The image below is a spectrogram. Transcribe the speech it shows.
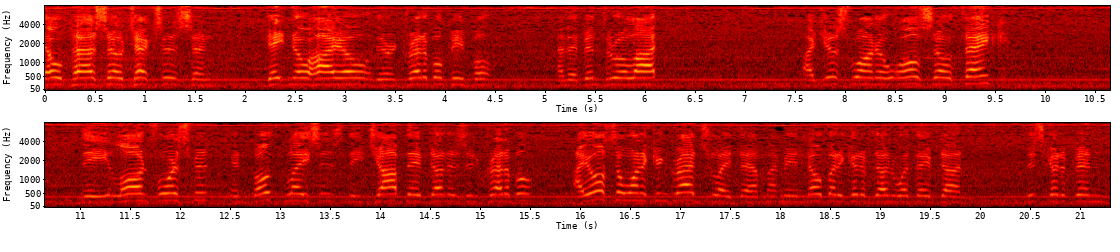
El Paso, Texas, and Dayton, Ohio. They're incredible people, and they've been through a lot. I just want to also thank the law enforcement in both places. The job they've done is incredible. I also want to congratulate them. I mean, nobody could have done what they've done. This could have been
